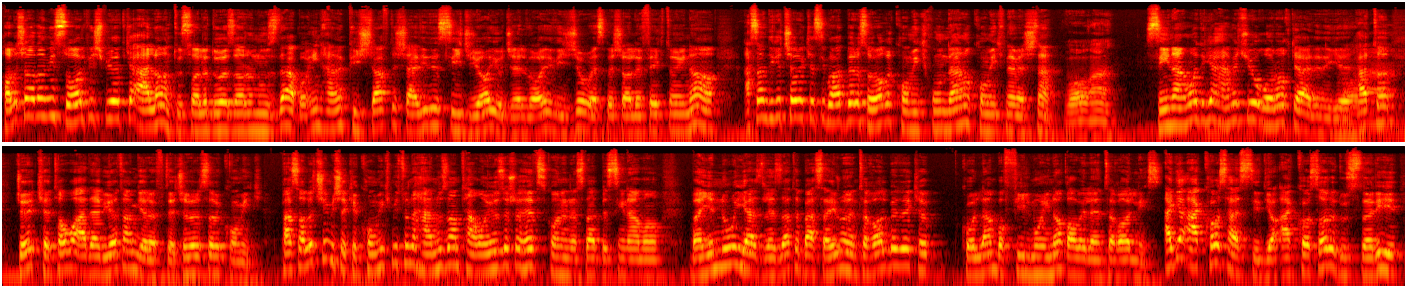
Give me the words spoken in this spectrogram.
حالا شاید هم این سوال پیش بیاد که الان تو سال 2019 با این همه پیشرفت شدید CGI و جلوه های ویژه و اسپشال افکت و اینا اصلا دیگه چرا کسی باید بره سراغ کمیک خوندن و کمیک نوشتن؟ واقعا. سینما دیگه همه چی رو قرق کرده دیگه. واقعا. حتی جای کتاب و ادبیات هم گرفته چه برسه به کمیک. پس حالا چی میشه که کمیک می‌تونه هنوزم تمایزش رو حفظ کنه نسبت به سینما و یه نوعی از لذت بصری رو انتقال بده که کلا با فیلم و اینا قابل انتقال نیست. اگه عکاس هستید یا عکاسا رو دوست دارید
